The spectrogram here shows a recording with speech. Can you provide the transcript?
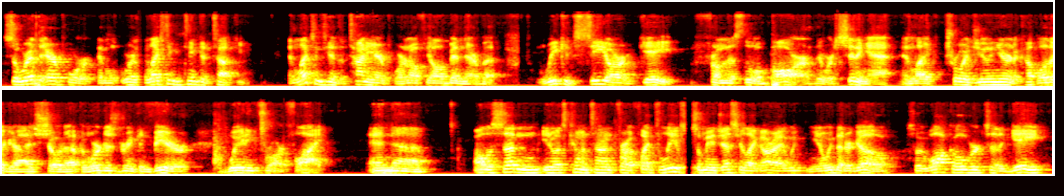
so we're at the airport and we're in Lexington, Kentucky. And Lexington Lexington's a tiny airport. I don't know if y'all have been there, but we could see our gate from this little bar that we're sitting at. And like Troy Jr. and a couple other guys showed up and we're just drinking beer waiting for our flight. And uh, all of a sudden, you know, it's coming time for our flight to leave. So me and Jesse are like, all right, we, you know, we better go. So we walk over to the gate.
